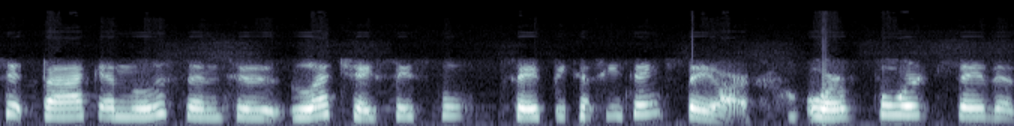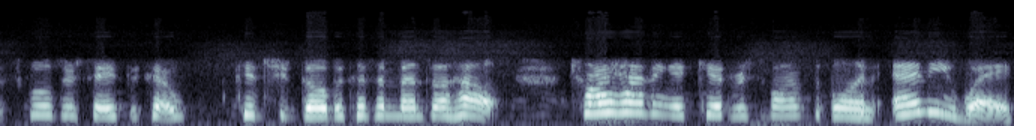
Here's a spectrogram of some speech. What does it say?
sit back and listen to Lecce say school safe because he thinks they are, or Ford say that schools are safe because kids should go because of mental health. Try having a kid responsible in any way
